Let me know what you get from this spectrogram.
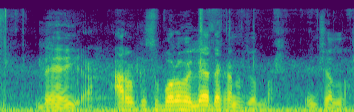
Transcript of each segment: দে- আরও কিছু বড় হইলে দেখানোর জন্য, ইনশাল্লাহ।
